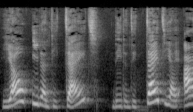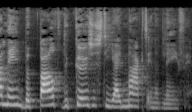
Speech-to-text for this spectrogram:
Jouw identiteit, de identiteit die jij aanneemt, bepaalt de keuzes die jij maakt in het leven.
